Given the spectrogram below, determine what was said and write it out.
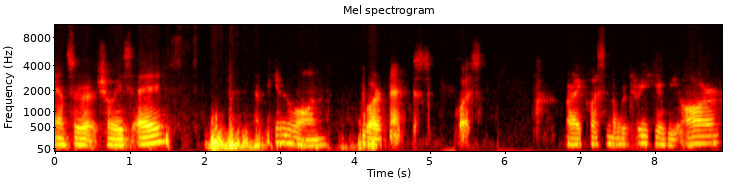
answer choice A. And we can move on to our next question. All right, question number three, here we are.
